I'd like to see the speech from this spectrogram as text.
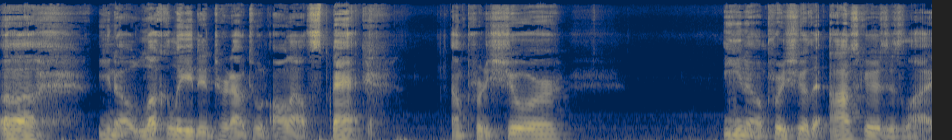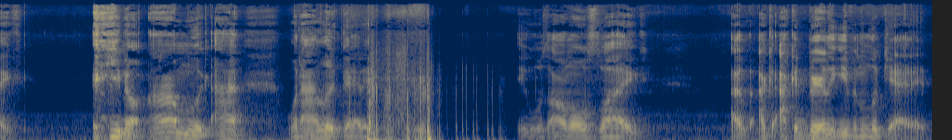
Uh, you know, luckily it didn't turn out to an all-out spat. I'm pretty sure, you know, I'm pretty sure that Oscars is like, you know, I'm look I when I looked at it, it was almost like I, I, I could barely even look at it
